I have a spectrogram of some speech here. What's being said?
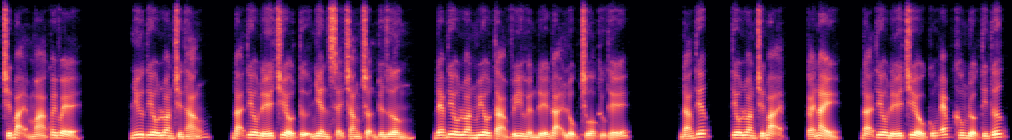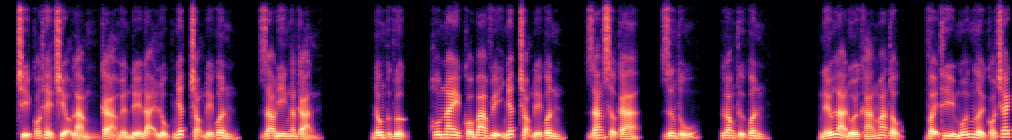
chiến bại mà quay về. Như tiêu loan chiến thắng đại tiêu đế triều tự nhiên sẽ trắng trận tuyên dương, đem tiêu loan miêu tả vi huyền đế đại lục chúa cứu thế. Đáng tiếc, tiêu loan chiến bại, cái này, đại tiêu đế triều cũng ép không được tin tức, chỉ có thể triệu làm cả huyền đế đại lục nhất trọng đế quân, giao đi ngăn cản. Đông cực vực, hôm nay có ba vị nhất trọng đế quân, giang sở ca, dương tú, long tử quân. Nếu là đối kháng ma tộc, vậy thì mỗi người có trách,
